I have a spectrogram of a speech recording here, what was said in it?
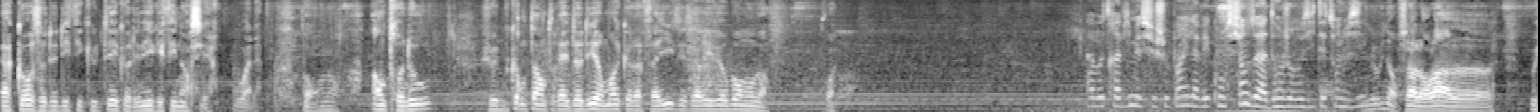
à cause de difficultés économiques et financières. Voilà. Bon, entre nous, je me contenterai de dire moi que la faillite est arrivée au bon moment. À votre avis, Monsieur Chopin, il avait conscience de la dangerosité de son usine? Non, ça alors là, euh, oui.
